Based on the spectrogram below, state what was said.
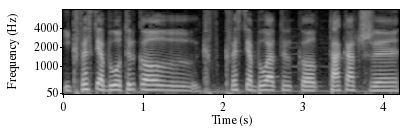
I kwestia było tylko, kwestia była tylko taka, czy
